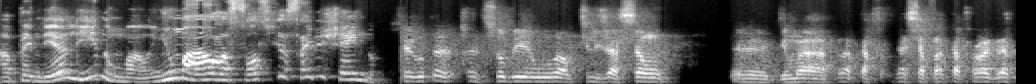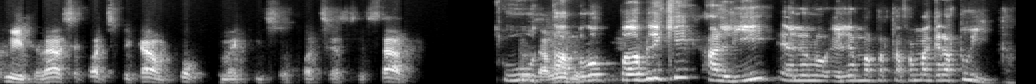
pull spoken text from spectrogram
aprender ali, numa, em uma aula só, você já sai mexendo. Pergunta sobre a utilização de uma plataforma, dessa plataforma gratuita, né? Você pode explicar um pouco como é que isso pode ser acessado? O Tableau Public, ali, ele, ele é uma plataforma gratuita.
